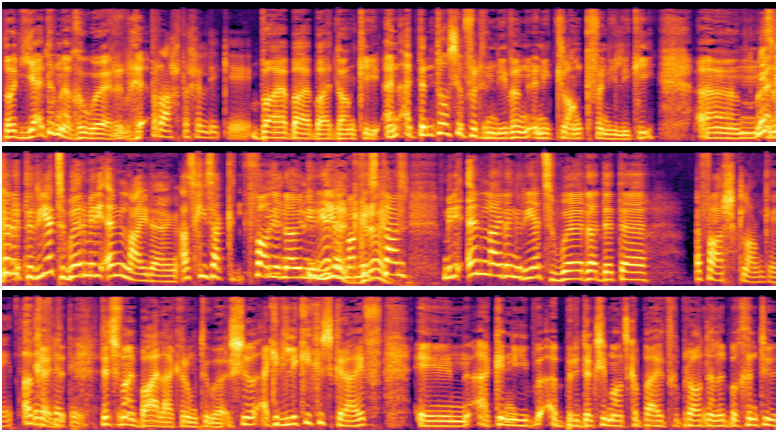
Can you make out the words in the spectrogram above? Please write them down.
Wat jy het nou gehoor. Pragtige liedjie. Baie baie baie dankie. En ek dink daar's 'n vernuwing in die klank van die liedjie. Ehm um, mens kan dit reeds hoor met die inleiding. Askies ek val jy nou in die rede, nee, maar mens kan met die inleiding reeds hoor dat dit 'n 'n vars klank het. Okay, dit is my baie lekker om te hoor. So ek het die liedjie geskryf en ek in die uh, produksiemaatskappy het gepraat en hulle begin toe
